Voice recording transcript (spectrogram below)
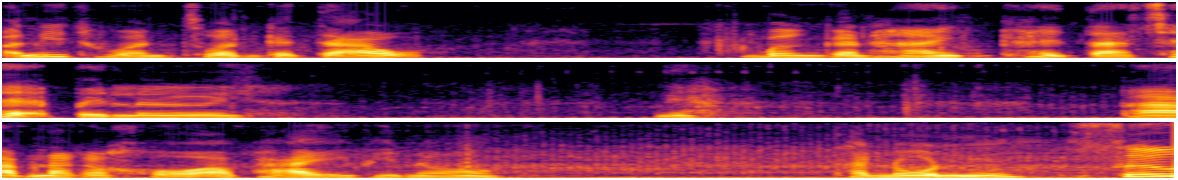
อันนี้สวนสวนกระเจ้า เบิ่งกันหายไข่ตาแฉะไปเลย เนี่ย ภาพนักก็ขออภัยพี่น้อง ถนนซื้อ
